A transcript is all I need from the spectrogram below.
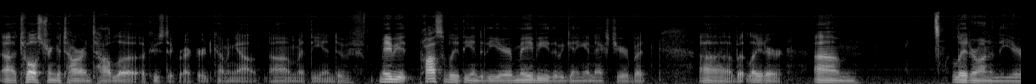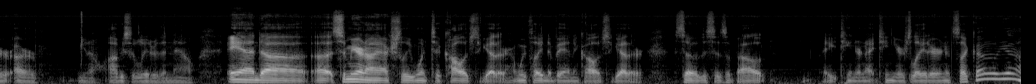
uh, 12 string guitar and tabla acoustic record coming out um, at the end of maybe possibly at the end of the year, maybe the beginning of next year, but uh, but later. Um, later on in the year, or you know, obviously later than now. And uh, uh, Sameer and I actually went to college together, and we played in a band in college together. So this is about 18 or 19 years later, and it's like, oh yeah,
